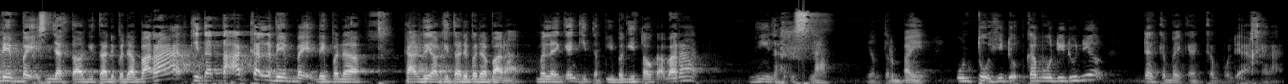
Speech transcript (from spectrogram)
lebih baik senjata kita daripada Barat, kita tak akan lebih baik daripada karya kita daripada Barat. Melainkan kita pergi bagi tahu kat Barat, inilah Islam yang terbaik untuk hidup kamu di dunia dan kebaikan kamu di akhirat.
